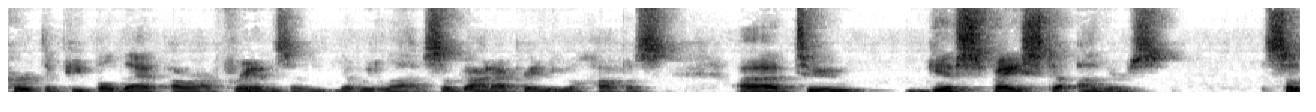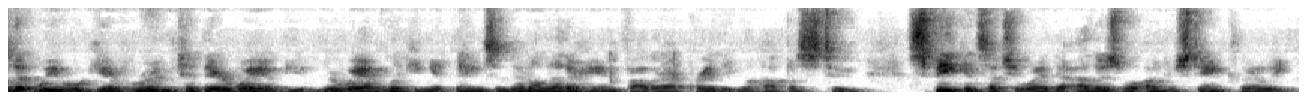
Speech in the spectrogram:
hurt the people that are our friends and that we love. So, God, I pray that you'll help us uh, to give space to others so that we will give room to their way of their way of looking at things. And then on the other hand, Father, I pray that you'll help us to speak in such a way that others will understand clearly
